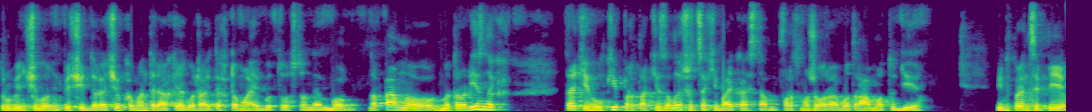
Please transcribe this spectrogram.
Трубін чи Лунін, пишіть, до речі, в коментарях, як вважаєте, хто має бути основним. Бо, напевно, Дмитро Різник, третій голкіпер, так і залишиться, хіба якась там форс-мажора або травма тоді. Він, в принципі,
